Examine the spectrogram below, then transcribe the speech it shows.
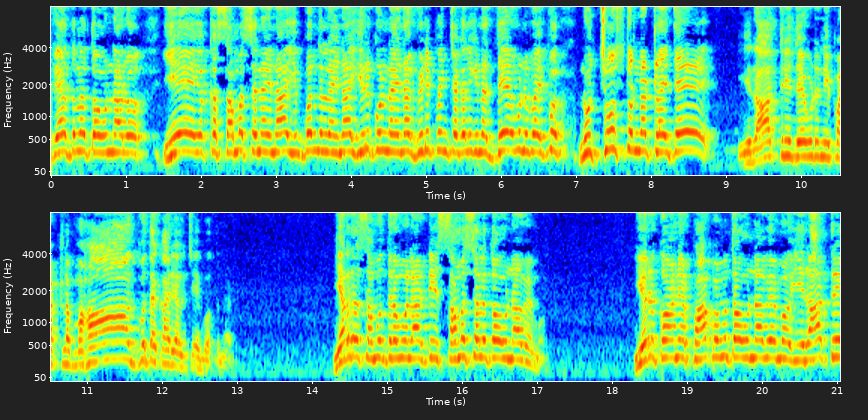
వేదనతో ఉన్నారో ఏ యొక్క సమస్యనైనా ఇబ్బందులైనా ఇరుకులనైనా విడిపించగలిగిన దేవుని వైపు నువ్వు చూస్తున్నట్లయితే ఈ రాత్రి దేవుడు నీ పట్ల మహాద్భుత కార్యాలు చేయబోతున్నాడు. ఎర్ర సముద్రము లాంటి సమస్యలతో ఉన్నావేమో ఎరుకు అనే పాపముతో ఉన్నావేమో ఈ రాత్రి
